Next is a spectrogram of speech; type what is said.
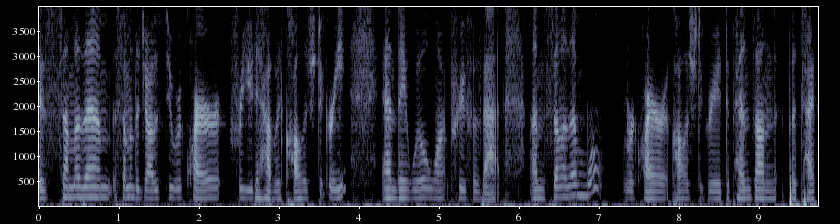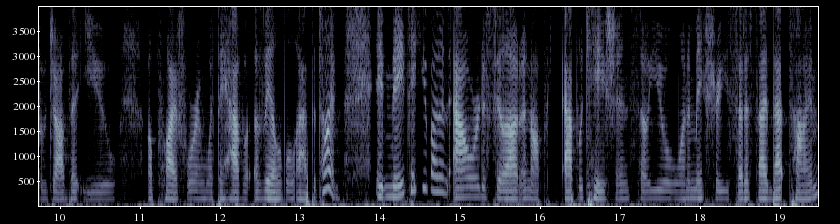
is some of them some of the jobs do require for you to have a college degree and they will want proof of that. Um, some of them won't require a college degree. It depends on the type of job that you apply for and what they have available at the time. It may take you about an hour to fill out an application so you'll want to make sure you set aside that time.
